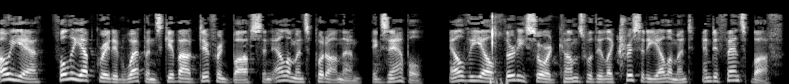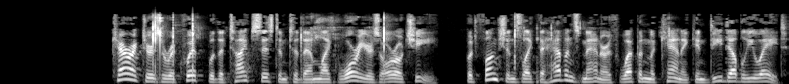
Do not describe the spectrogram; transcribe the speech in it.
Oh yeah, fully upgraded weapons give out different buffs and elements put on them, example, LVL 30 sword comes with electricity element and defense buff. Characters are equipped with a type system to them like Warriors Orochi, but functions like the Heaven's Manearth weapon mechanic in DW8.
